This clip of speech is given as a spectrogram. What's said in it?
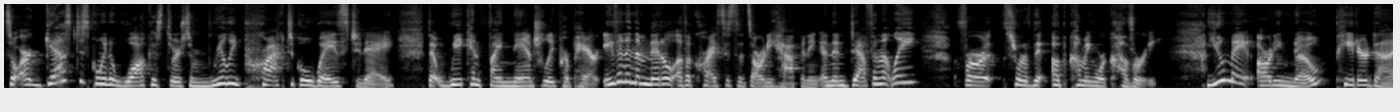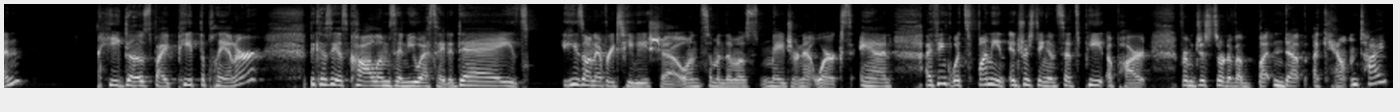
So, our guest is going to walk us through some really practical ways today that we can financially prepare, even in the middle of a crisis that's already happening, and then definitely for sort of the upcoming recovery. You may already know Peter Dunn. He goes by Pete the Planner because he has columns in USA Today. He's he's on every TV show on some of the most major networks. And I think what's funny and interesting and sets Pete apart from just sort of a buttoned up accountant type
